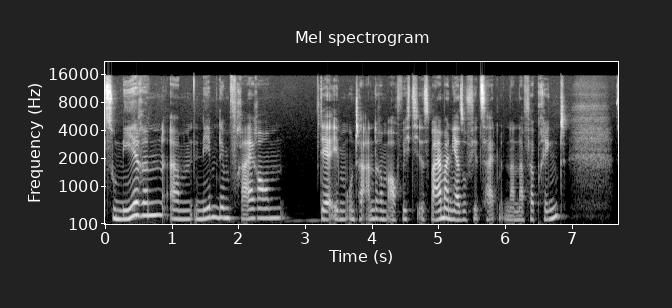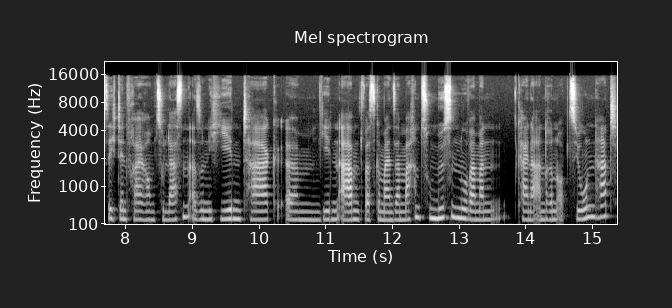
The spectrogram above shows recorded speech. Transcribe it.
zu nähren, ähm, neben dem Freiraum, der eben unter anderem auch wichtig ist, weil man ja so viel Zeit miteinander verbringt, sich den Freiraum zu lassen. Also nicht jeden Tag, ähm, jeden Abend was gemeinsam machen zu müssen, nur weil man keine anderen Optionen hat.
